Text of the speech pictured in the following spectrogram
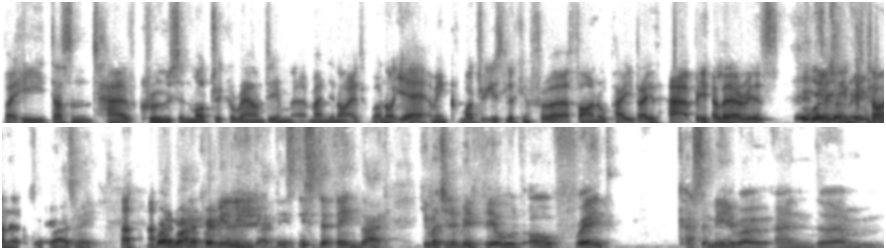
but he doesn't have Kroos and Modric around him at Man United. Well, not yet. I mean, Modric is looking for a final payday. That'd be hilarious. It would trying to... surprise me. Run around the Premier League like this. This is the thing. Like, can you imagine the midfield of Fred, Casemiro, and um,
